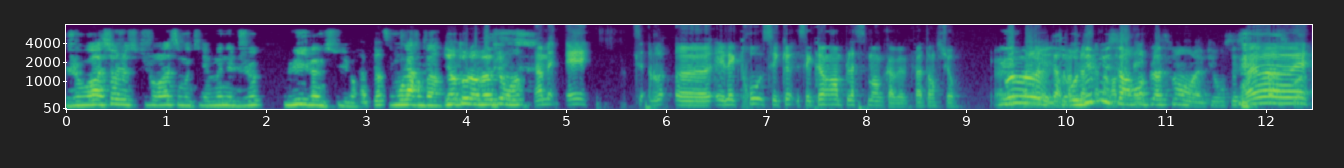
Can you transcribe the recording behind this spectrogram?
Je vous rassure, je suis toujours là, c'est moi qui vais mener le jeu. Lui, il va me suivre. Ah, C'est mon larbin. Bientôt l'invasion, hein. Non mais, hé, euh, Electro, c'est que c'est qu'un remplacement quand même. Fais attention. Ouais, ouais, ouais, hyper Au début, c'est un remplacement, et puis on sait ce Ouais, qui ouais, se passe, ouais. quoi. ouais.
